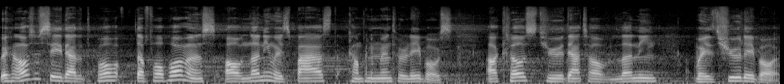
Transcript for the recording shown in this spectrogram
we can also see that the performance of learning with biased complementary labels are close to that of learning with true labels,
